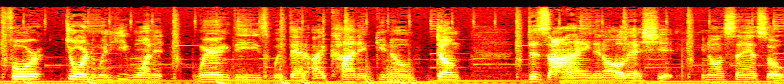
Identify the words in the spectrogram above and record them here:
For Jordan when he won it, wearing these with that iconic, you know, dunk design and all that shit. You know what I'm saying? So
